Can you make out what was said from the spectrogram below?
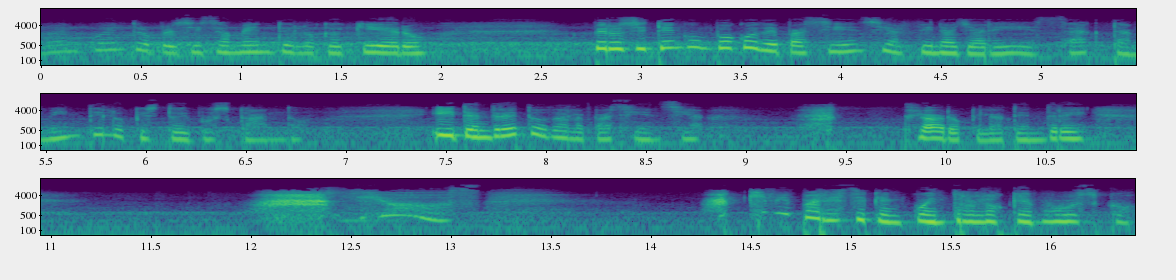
No encuentro precisamente lo que quiero, pero si tengo un poco de paciencia, al fin hallaré exactamente lo que estoy buscando. Y tendré toda la paciencia. Claro que la tendré. ¡Ah, Dios! Aquí me parece que encuentro lo que busco.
